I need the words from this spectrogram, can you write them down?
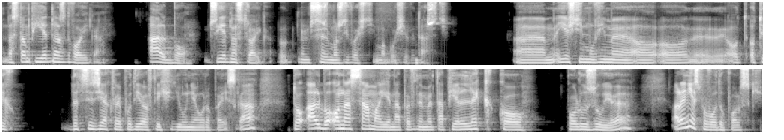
nastąpi jedno z dwojga. Albo, czy jedno z trojga. Trzy możliwości mogą się wydarzyć. Jeśli mówimy o, o, o, o tych decyzjach, które podjęła w tej chwili Unia Europejska, to albo ona sama je na pewnym etapie lekko poluzuje, ale nie z powodu Polski.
